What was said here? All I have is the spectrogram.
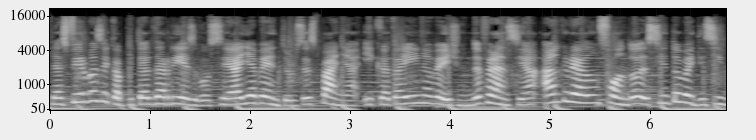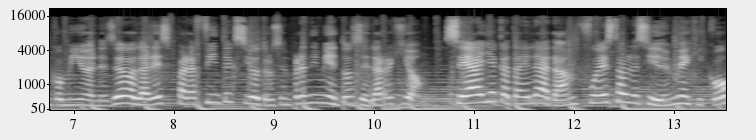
las firmas de capital de riesgo Seaya Ventures de España y Cathay Innovation de Francia han creado un fondo de 125 millones de dólares para fintechs y otros emprendimientos de la región. Seaya Cathay Latam fue establecido en México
